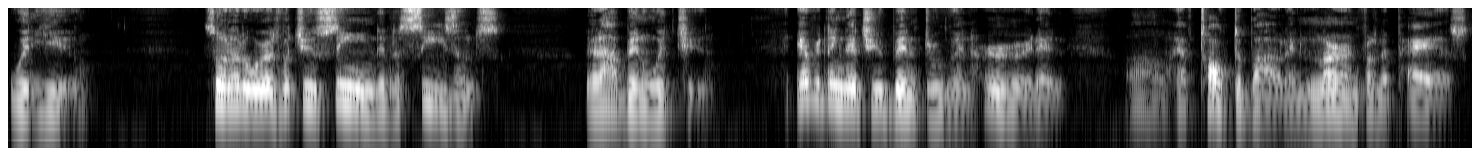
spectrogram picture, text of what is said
with you. So, in other words, what you've seen in the seasons that I've been with you, everything that you've been through and heard and uh, have talked about and learned from the past,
